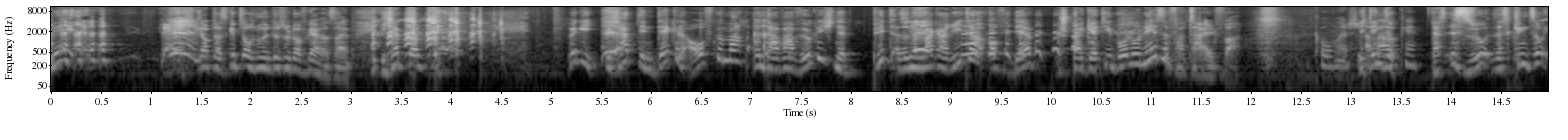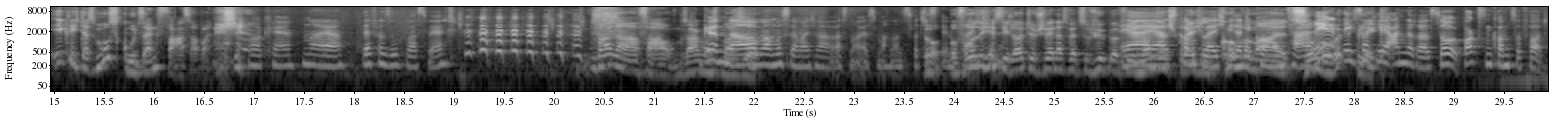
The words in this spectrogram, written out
Nee, äh, ich glaube, das gibt's auch nur in Düsseldorf-Gerresheim. Ich habe dann. Wirklich, ich habe den Deckel aufgemacht und da war wirklich eine Pit, also eine Margarita, auf der Spaghetti Bolognese verteilt war. Komisch, Ich denke so, okay. das ist so, das klingt so eklig, das muss gut sein, war's aber nicht. Okay, naja, der Versuch war's wert. War eine Erfahrung, sagen wir es Genau, mal so. man muss ja manchmal was Neues machen, sonst wird So, bevor sich sein. jetzt die Leute beschweren, dass wir zu viel über viel Ja, ja, Nonsens es kommt sprechen, gleich kommen wieder wir die mal Kommentare. zum Redet nicht so viel anderes. So, Boxen kommt sofort.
